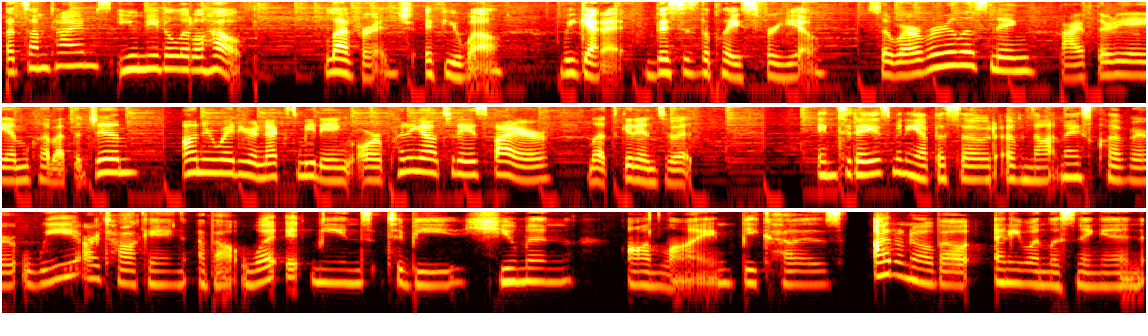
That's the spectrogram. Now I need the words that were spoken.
but sometimes you need a little help. Leverage, if you will. We get it. This is the place for you. So wherever you're listening, 5:30 a.m. club at the gym, on your way to your next meeting, or putting out today's fire, let's get into it. In today's mini episode of Not Nice Clever, we are talking about what it means to be human online because I don't know about anyone listening in,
